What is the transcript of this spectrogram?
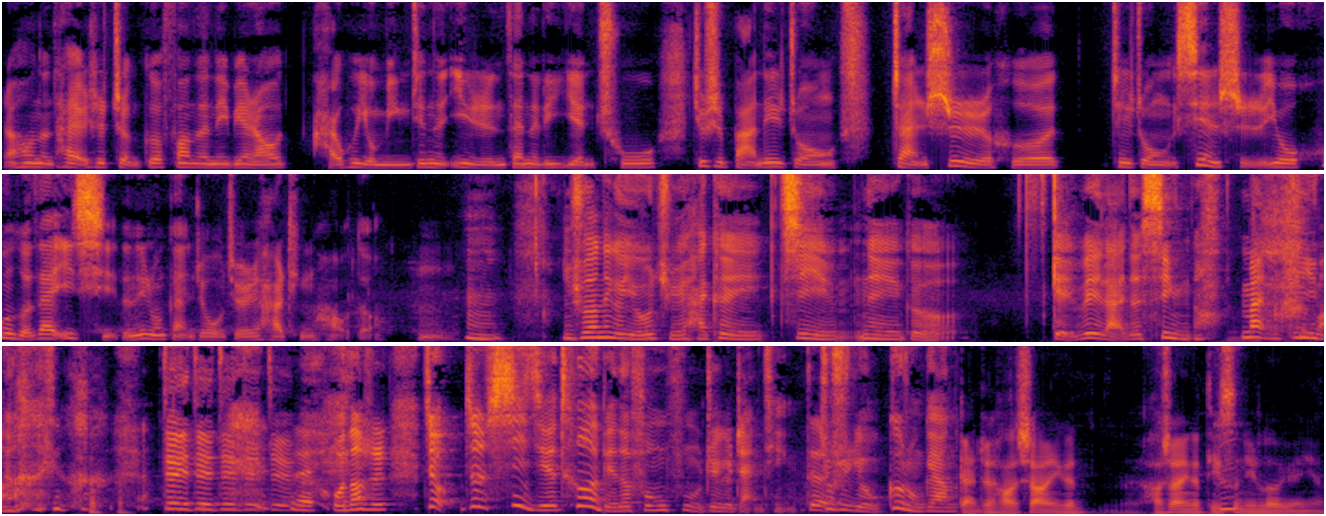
然后呢，它也是整个放在那边，然后还会有民间的艺人在那里演出，就是把那种展示和这种现实又混合在一起的那种感觉，我觉得还挺好的。嗯，嗯，你说的那个邮局还可以寄那个给未来的信呢，慢递呢？对对对对对，对我当时就就细节特别的丰富，这个展厅对就是有各种各样的。感觉好像一个好像一个迪士尼乐园一样。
